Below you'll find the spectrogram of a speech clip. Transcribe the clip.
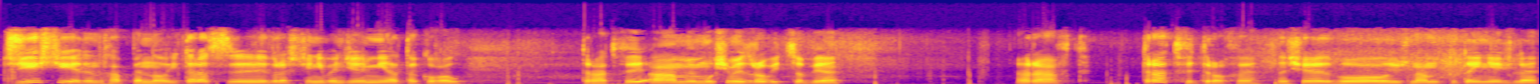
31 HP, no i teraz y, wreszcie nie będzie mi atakował tratwy, a my musimy zrobić sobie raft tratwy trochę, w sensie, bo już nam tutaj nieźle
